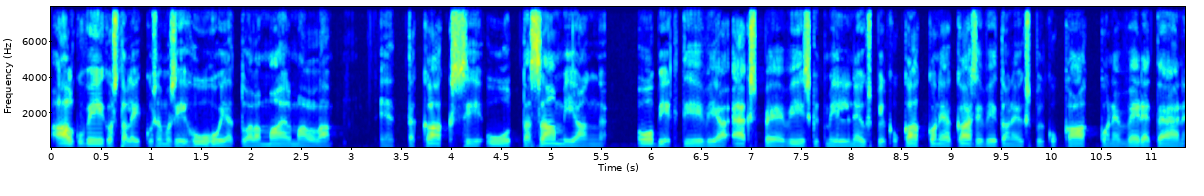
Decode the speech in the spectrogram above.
Alkuviikosta liikkui semmoisia huhuja tuolla maailmalla, että kaksi uutta Samyang objektiivia XP50 mm 1,2 ja 85 1,2 vedetään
